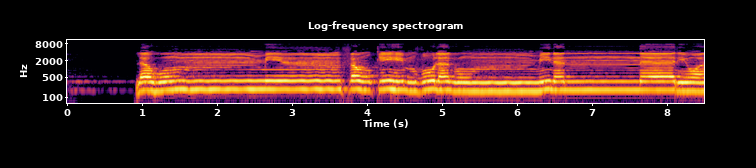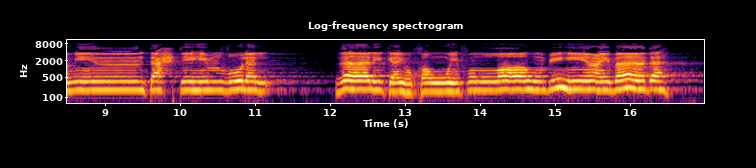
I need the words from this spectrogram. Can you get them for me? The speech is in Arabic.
لهم من فوقهم ظلل من النار ومن تحتهم ظلل. ذلك يخوف الله به عباده.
